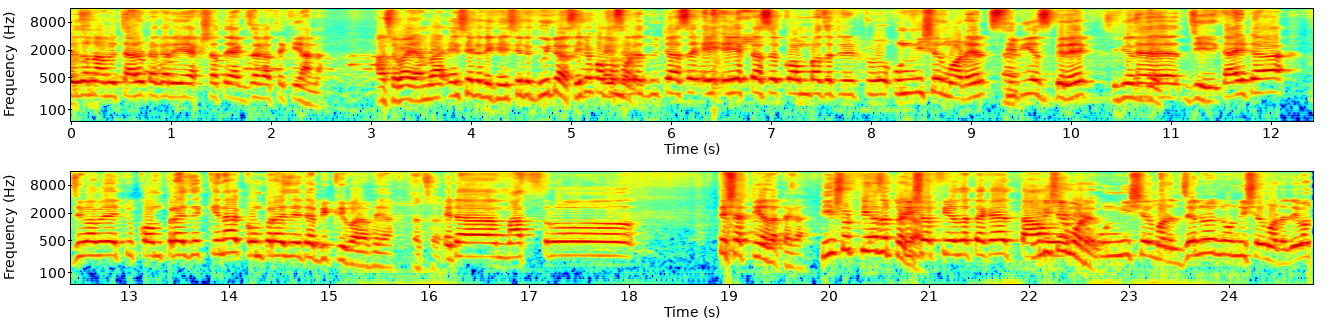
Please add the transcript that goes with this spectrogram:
সেজন্য আমি চারোটা গাড়ি একসাথে এক জায়গা থেকে আনা। আচ্ছা ভাই আমরা এই সাইডে দেখি এই সাইডে দুইটা আছে এটা কত মডেল দুইটা আছে এই এই একটা আছে কম বাজেটের একটু উনিশের মডেল সিবিএস ব্রেক brake। জি গাড়িটা যেভাবে একটু কম প্রাইজে কেনা কম প্রাইজে এটা বিক্রি করা ভাইয়া। আচ্ছা। এটা মাত্র তেষট্টি হাজার টাকা। তেষট্টি হাজার টাকা? তেষট্টি হাজার টাকায় তাও 19 এর উনিশের মডেল জেনুইন উনিশের মডেল এবং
